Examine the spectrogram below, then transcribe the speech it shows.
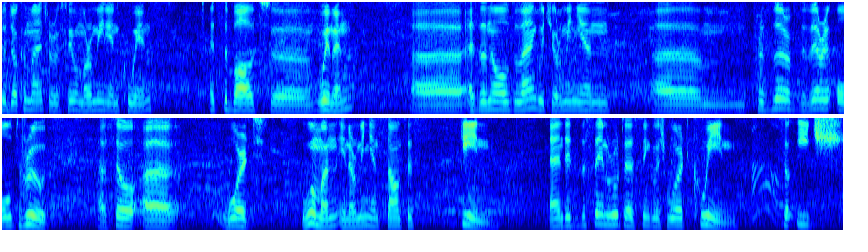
a documentary film Armenian Queens. It's about uh, women. Uh, as an old language, Armenian um, preserved very old roots. Uh, so, uh, word woman in Armenian sounds as kin, and it's the same root as English word queen. Oh. So each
